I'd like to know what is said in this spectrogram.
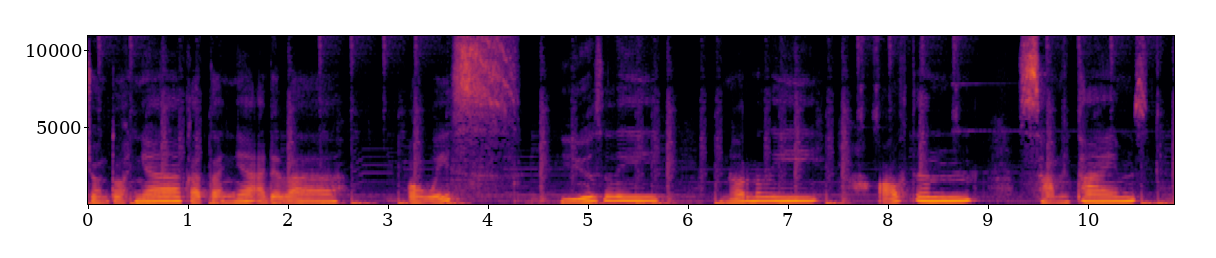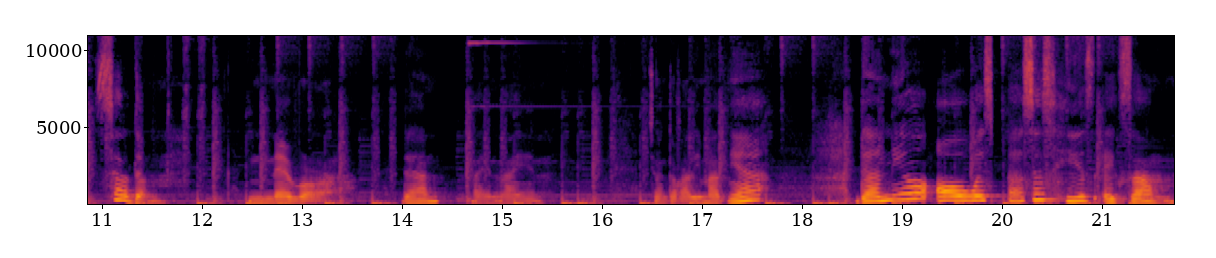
Contohnya katanya adalah always, usually, normally, often, sometimes, seldom never, dan lain-lain. Contoh kalimatnya, Daniel always passes his exam.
